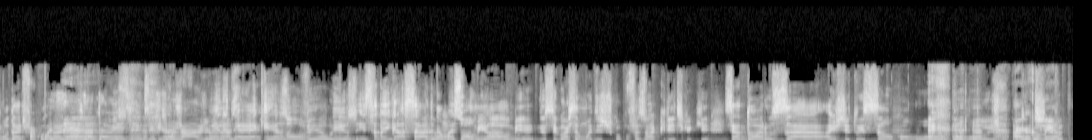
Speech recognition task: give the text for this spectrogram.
mudar de faculdade. Pois é, exatamente. É. Inquestionável. O NDE né? que resolveu isso. Isso é bem engraçado. Não, mas, ó, Almir, ó, Almir, você gosta muito, desculpa fazer uma crítica aqui. Você adora usar a instituição como, como argumento.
